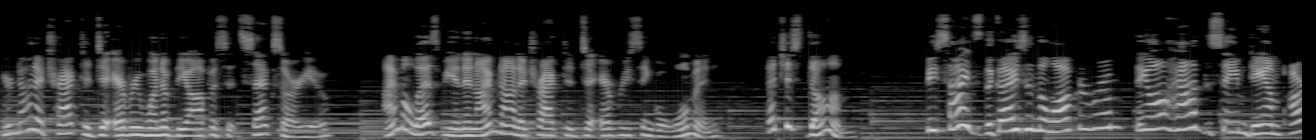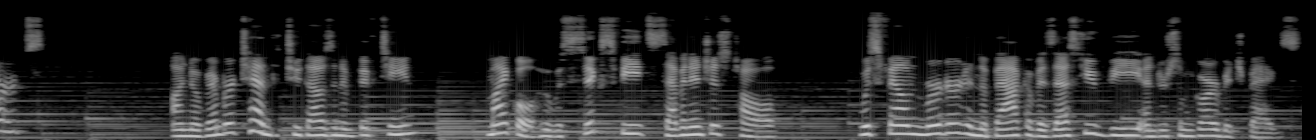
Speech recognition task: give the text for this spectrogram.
you're not attracted to everyone of the opposite sex, are you? I'm a lesbian and I'm not attracted to every single woman. That's just dumb. Besides, the guys in the locker room, they all had the same damn parts. On November 10th, 2015, Michael, who was 6 feet 7 inches tall, was found murdered in the back of his SUV under some garbage bags.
